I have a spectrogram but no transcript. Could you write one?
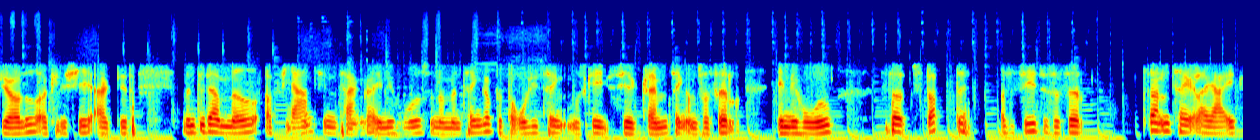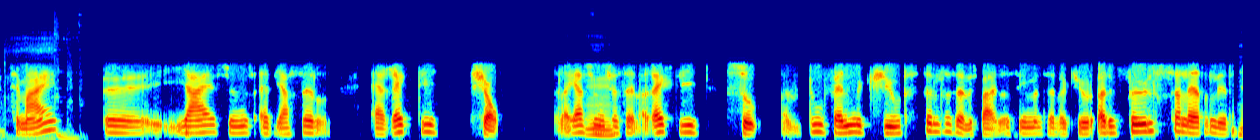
fjollet og klichéagtigt. Men det der med at fjerne sine tanker ind i hovedet, så når man tænker på dårlige ting, måske siger grimme ting om sig selv ind i hovedet, så stop det, og så sige til sig selv, sådan taler jeg ikke til mig. Øh, jeg synes, at jeg selv er rigtig sjov. Eller jeg synes, Mm. jeg selv er rigtig sød. Altså, Du er fandme cute. Stil sig selv i spejlet og sige, at man selv er cute. Og det føles så latterligt.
